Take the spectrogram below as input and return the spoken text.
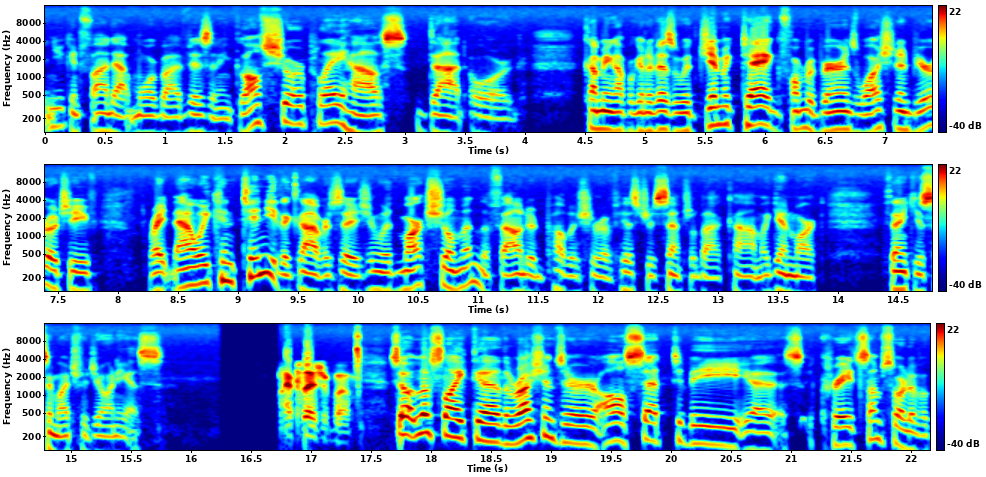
And you can find out more by visiting gulfshoreplayhouse.org. Coming up, we're going to visit with Jim McTague, former Barron's Washington Bureau Chief. Right now, we continue the conversation with Marc Schulman, the founder and publisher of HistoryCentral.com. Again, Marc, thank you so much for joining us. My pleasure, Bob. So it looks like uh, the Russians are all set to be uh, create some sort of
